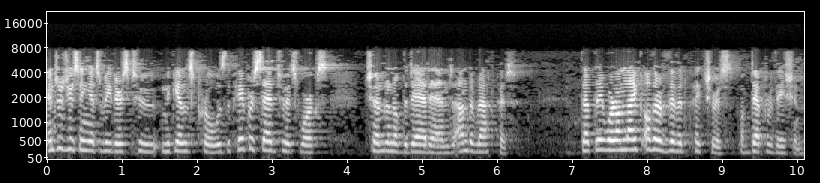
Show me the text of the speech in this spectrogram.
Introducing its readers to MacGill's prose, the paper said to its works, Children of the Dead End and The Rat Pit, that they were unlike other vivid pictures of deprivation,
